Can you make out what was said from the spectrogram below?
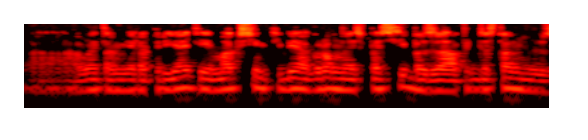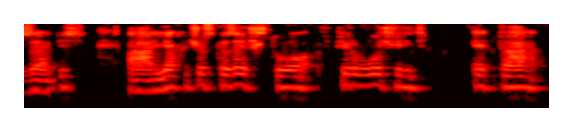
а, в этом мероприятии. Максим, тебе огромное спасибо за предоставленную запись. А я хочу сказать, что в первую очередь это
